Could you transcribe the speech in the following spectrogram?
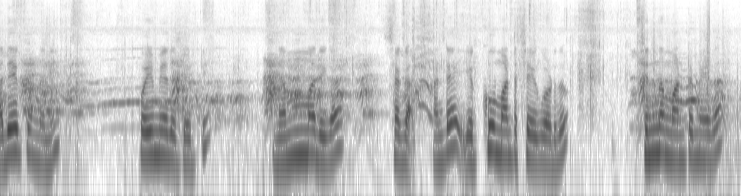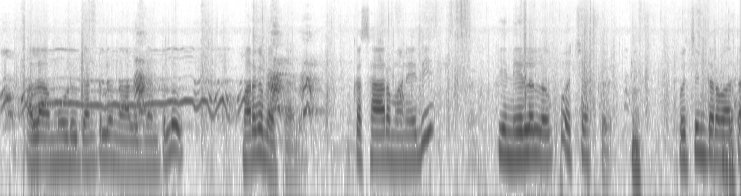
అదే కుండని పొయ్యి మీద పెట్టి నెమ్మదిగా సెగ అంటే ఎక్కువ మంట చేయకూడదు. చిన్న మంట మీద అలా మూడు గంటలు నాలుగు గంటలు మరగబెట్టాలి. ఒక సారం అనేది ఈ నీళ్ళలోకి వచ్చేస్తుంది. వచ్చిన తర్వాత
